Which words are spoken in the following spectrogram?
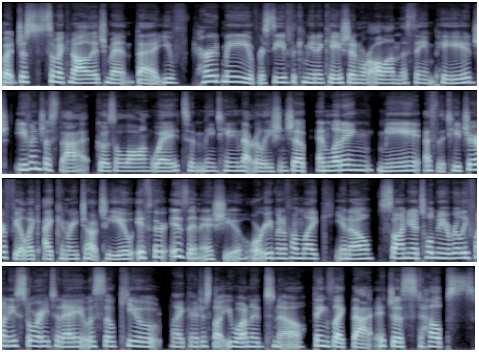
but just some acknowledgement that you've heard me, you've received the communication, we're all on the same page. Even just that goes a long way to maintaining that relationship and letting me as the teacher feel like I can reach out to you if there is an issue, or even if I'm like, you know, Sonia told me a really funny story today. It was so cute. Like, I just thought you wanted to know. Things like that. It just helps,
